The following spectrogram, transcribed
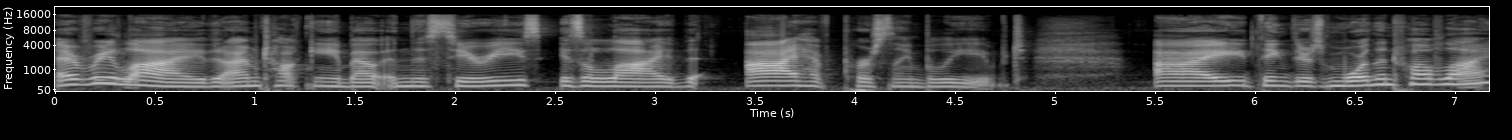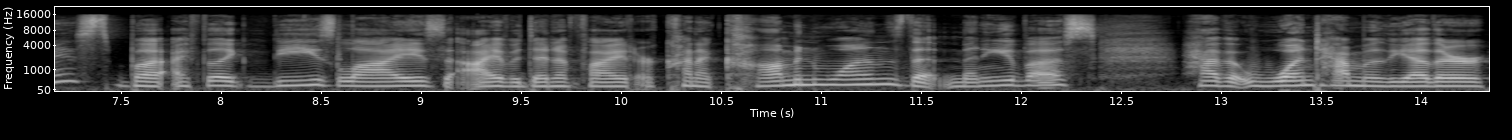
every lie that I'm talking about in this series is a lie that I have personally believed. I think there's more than 12 lies, but I feel like these lies that I've identified are kind of common ones that many of us have at one time or the other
